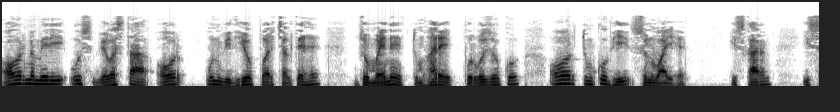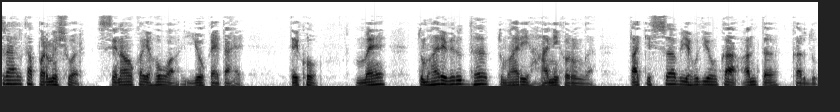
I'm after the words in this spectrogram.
और न मेरी उस व्यवस्था और उन विधियों पर चलते हैं, जो मैंने तुम्हारे पूर्वजों को और तुमको भी सुनवाई है। इस कारण इसराइल का परमेश्वर, सेनाओं का यहोवा, यो कहता है देखो, मैं तुम्हारे विरुद्ध तुम्हारी हानि करूँगा, ताकि सब यहूदियों का अंत कर दू।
